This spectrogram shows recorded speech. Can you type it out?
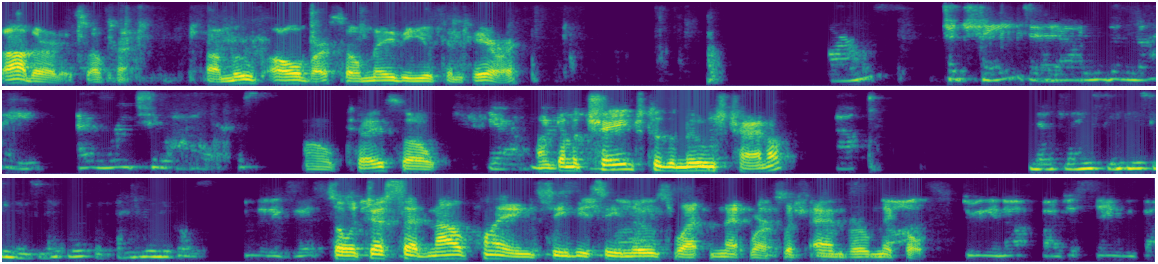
Ah, there it is. Okay, I'll move over so maybe you can hear it. Arms to change it in the night every two hours. Okay, so yeah. I'm going to change to the news channel. Now playing CBC News Network with Andrew Nichols. So it just said now playing CBC News Network with Andrew Nichols. Doing enough by just saying we've got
